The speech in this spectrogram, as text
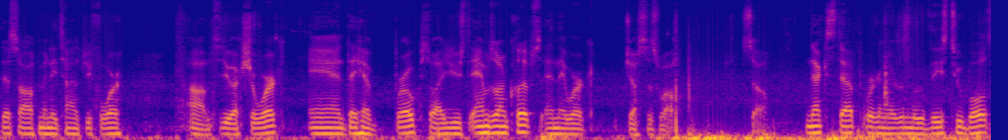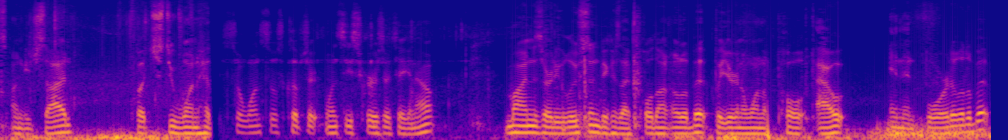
this off many times before um, to do extra work and they have broke. So I used Amazon clips and they work just as well. So Next step, we're gonna remove these two bolts on each side, but just do one head. So once those clips are, once these screws are taken out, mine is already loosened because I pulled on a little bit, but you're gonna wanna pull out and then forward a little bit.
